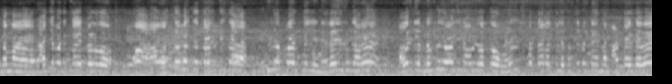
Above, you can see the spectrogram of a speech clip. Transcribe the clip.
ನಮ್ಮ ರಾಜ್ಯ ಮಟ್ಟದ ನಾಯಕರು ಆ, ಹತ್ತೊಂಬತ್ತನೇ ತಾರೀಕಿಂದ ಫೀಲ್ಡ್ ಪಾರ್ಕ್ನಲ್ಲಿ ನೆರೆಯಿರುತ್ತಾರೆ ಅವರಿಗೆ ಬೆಂಬಲವಾಗಿ ನಾವು ಇವತ್ತು ಒಳಗಿಸ್ಪಟ್ಟ ತಾಲೂಕಲ್ಲಿ ಪ್ರತಿಭಟನೆಯನ್ನು ಮಾಡ್ತಾ ಇದ್ದೇವೆ.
